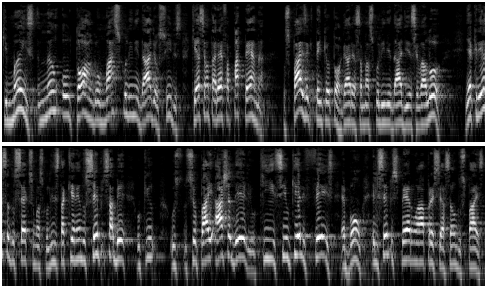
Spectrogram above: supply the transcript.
que mães não outorgam masculinidade aos filhos, que essa é uma tarefa paterna. Os pais é que têm que outorgar essa masculinidade e esse valor. E a criança do sexo masculino está querendo sempre saber o que o, seu pai acha dele, o que se o que ele fez é bom. Eles sempre esperam a apreciação dos pais.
